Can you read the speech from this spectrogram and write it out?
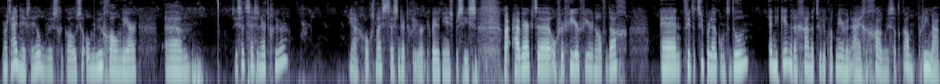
Martijn heeft heel bewust gekozen om nu gewoon weer. Um, is het 36 uur? Ja, volgens mij is het 36 uur. Ik weet het niet eens precies. Maar hij werkt uh, ongeveer 4, vier, 4,5 dag. En vindt het super leuk om te doen. En die kinderen gaan natuurlijk wat meer hun eigen gang. Dus dat kan prima.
